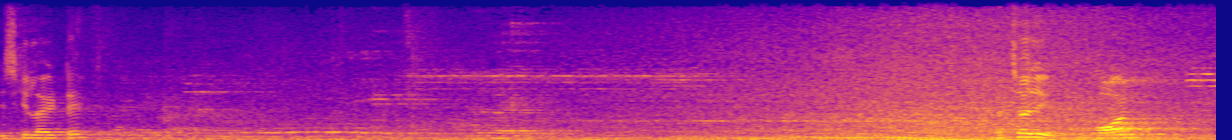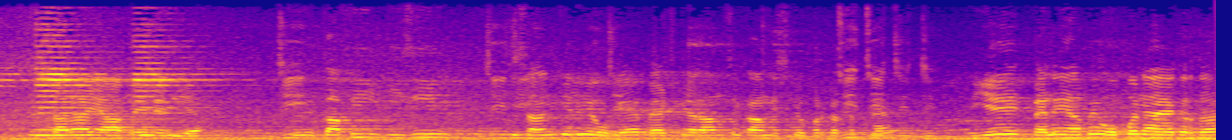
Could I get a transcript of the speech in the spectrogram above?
इसकी लाइटें अच्छा जी। हॉर्न सारा यहाँ पे ले लिया। है जी। तो काफ़ी इजी जी। किसान के लिए हो गया है। बैठ के आराम से काम इसके ऊपर कर जी सकते जी जी जी। ये पहले यहाँ पे ओपन आया करता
